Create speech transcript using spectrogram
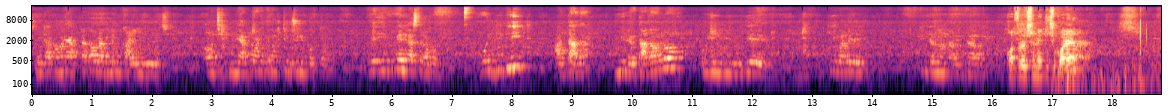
সেই টাকা আমার এক টাকাও লাগেনি আমি কারেন্ট নিয়ে নিয়েছি। আমার মেয়ে একটা বাড়িতে ওখানে টিউশনি করতো এই মেন রাস্তার ওপরে ওই দিদি আর দাদা মিলে দাদা হলো ওই ইয়ে কী বলে কী যেন নামটা? কর্পোরেশনে কিছু করে না, না। ওই দাদা হলো রিপোর্টার রিপোর্টার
